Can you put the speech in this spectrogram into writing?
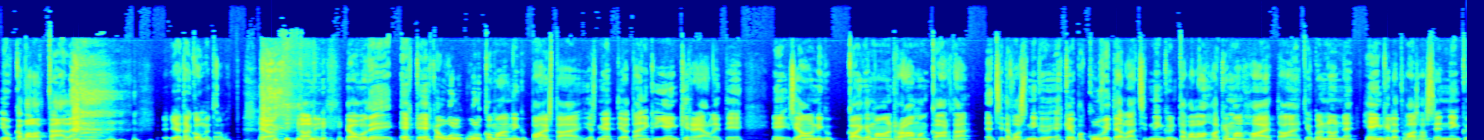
Jukka valot päälle. Jätän kommentoimatta. Joo, no niin. Joo, mutta ehkä, ehkä ul- ulkomaan niin paistaa, jos miettii jotain niin jenkkirealityä, niin siellä on niin kaiken maailman draaman kaarta että sitä voisi niinku ehkä jopa kuvitella, että sitten niinku tavallaan hakemalla haetaan, että joku on ne henkilöt vaan sen niinku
